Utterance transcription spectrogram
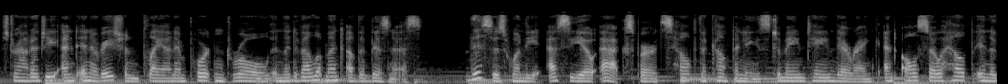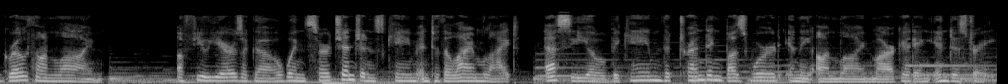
Strategy and innovation play an important role in the development of the business. This is when the SEO experts help the companies to maintain their rank and also help in the growth online. A few years ago when search engines came into the limelight, SEO became the trending buzzword in the online marketing industry.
